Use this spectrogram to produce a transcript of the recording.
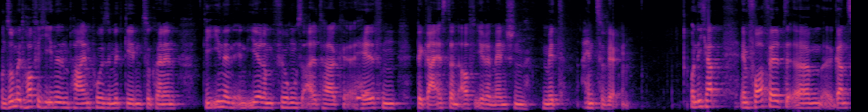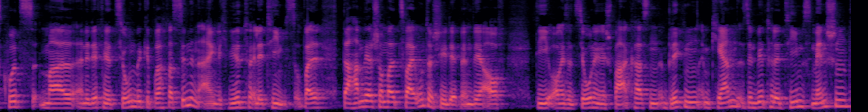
Und somit hoffe ich Ihnen ein paar Impulse mitgeben zu können, die Ihnen in Ihrem Führungsalltag helfen, begeisternd auf Ihre Menschen mit einzuwirken. Und ich habe im Vorfeld ähm, ganz kurz mal eine Definition mitgebracht, was sind denn eigentlich virtuelle Teams? Weil da haben wir schon mal zwei Unterschiede, wenn wir auf die Organisationen in den Sparkassen blicken. Im Kern sind virtuelle Teams Menschen,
